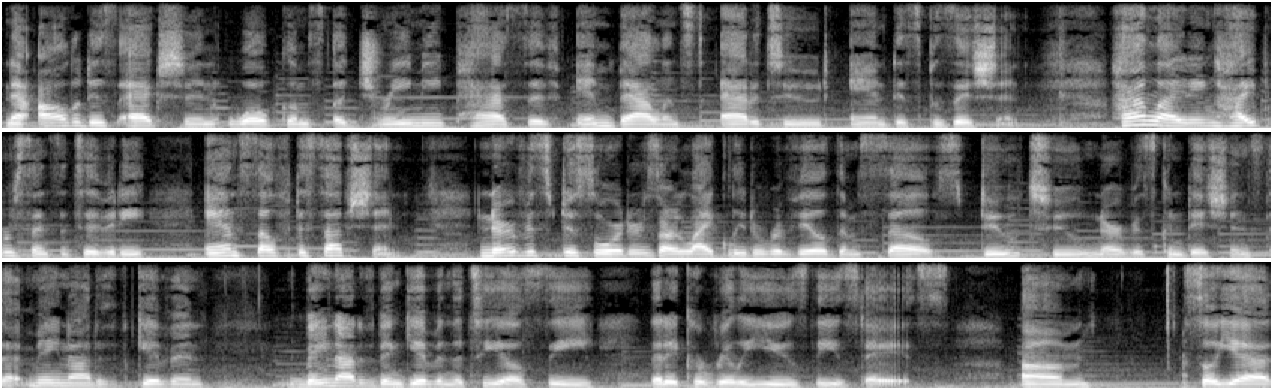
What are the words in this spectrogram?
Now, all of this action welcomes a dreamy, passive, imbalanced attitude and disposition, highlighting hypersensitivity and self deception. Nervous disorders are likely to reveal themselves due to nervous conditions that may not have given may not have been given the TLC that it could really use these days. Um, so yeah,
